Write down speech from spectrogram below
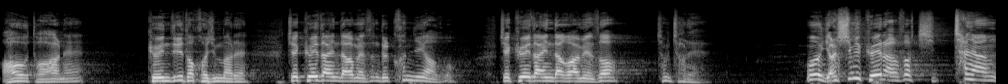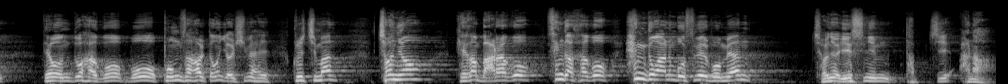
아우 더하네. 교인들이 더 거짓말해. 제 교회 다닌다고 하면서 늘 컨닝하고 제 교회 다닌다고 하면서 참 잘해. 어, 열심히 교회 나가서 찬양 대원도 하고 뭐 봉사 활동은 열심히 해. 그렇지만 전혀 걔가 말하고 생각하고 행동하는 모습을 보면 전혀 예수님답지 않아.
